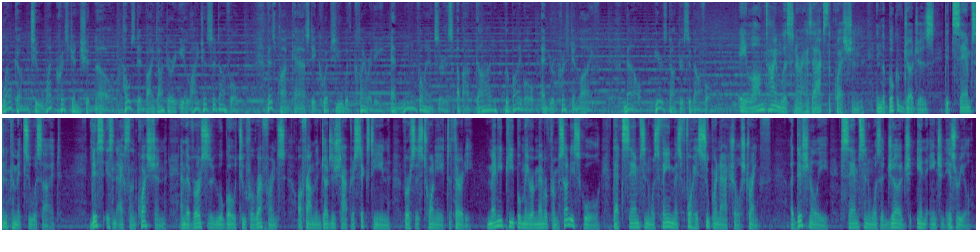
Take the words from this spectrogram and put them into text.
Welcome to What Christians Should Know, hosted by Dr. Elijah Sadoffel. This podcast equips you with clarity and meaningful answers about God, the Bible, and your Christian life. Now, here's Dr. Sadoffel. A longtime listener has asked the question In the book of Judges, did Samson commit suicide? This is an excellent question, and the verses we will go to for reference are found in Judges chapter 16, verses 28 to 30. Many people may remember from Sunday school that Samson was famous for his supernatural strength. Additionally, Samson was a judge in ancient Israel.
